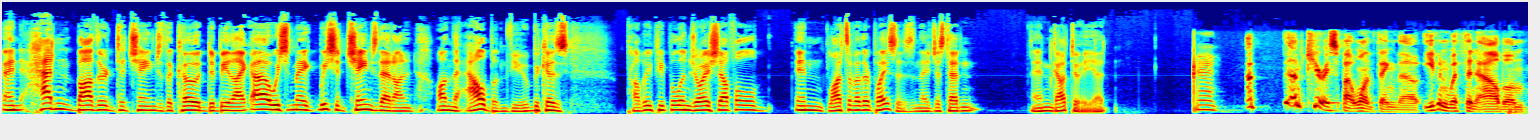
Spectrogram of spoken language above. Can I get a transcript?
and hadn't bothered to change the code to be like, "Oh, we should make we should change that on on the album view because probably people enjoy shuffle in lots of other places and they just hadn't hadn't got to it yet." I'm, I'm curious about one thing though. Even with an album,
